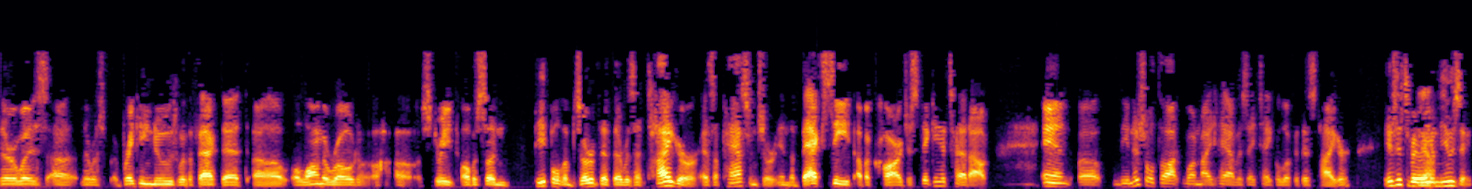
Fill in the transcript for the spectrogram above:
there was uh, there was breaking news with the fact that uh, along the road, uh, uh, street, all of a sudden, people observed that there was a tiger as a passenger in the back seat of a car, just sticking its head out. And uh, the initial thought one might have as they take a look at this tiger is it's very Yeah. amusing.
